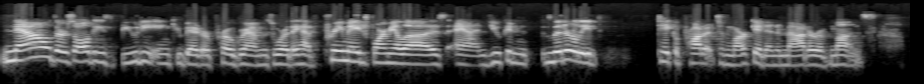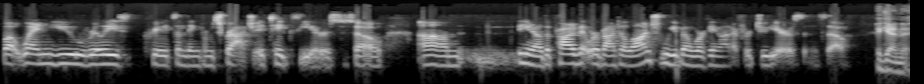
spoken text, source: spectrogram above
now there's all these beauty incubator programs where they have pre-made formulas and you can literally take a product to market in a matter of months. But when you really create something from scratch, it takes years. So, um, you know, the product that we're about to launch, we've been working on it for two years. And so again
